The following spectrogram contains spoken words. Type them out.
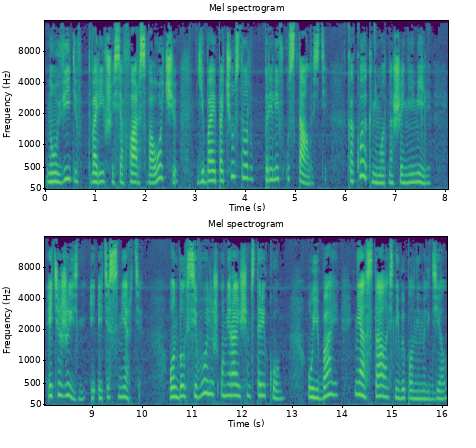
но увидев творившийся фарс воочию, Ебай почувствовал прилив усталости. Какое к нему отношение имели эти жизни и эти смерти? Он был всего лишь умирающим стариком. У Ебаи не осталось невыполненных дел.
